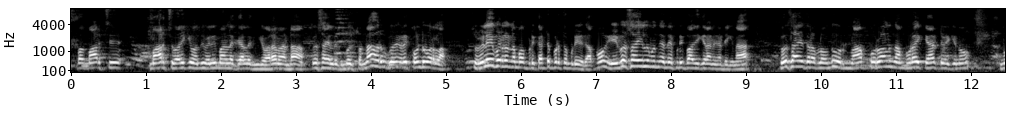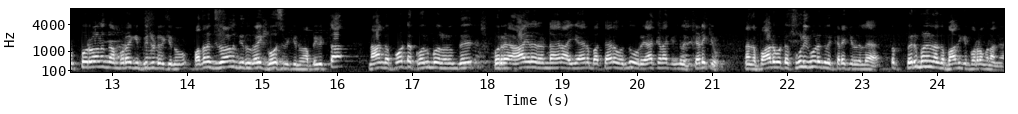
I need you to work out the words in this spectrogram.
இப்போ மார்ச் மார்ச் வரைக்கும் வந்து வெளிமாநில கேரளுக்கு இங்கே வர வேண்டாம். விவசாயிகள் இருக்கும்போது சொன்னால் அவர் கொண்டு வரலாம். ஸோ விளைபொருளை நம்ம அப்படி கட்டுப்படுத்த முடியாது. அப்போது விவசாயிகளும் வந்து என்ன எப்படி பாதிக்கிறான்னு கேட்டிங்கன்னா விவசாய தரப்பில் வந்து ஒரு நாற்பது ரூபாலேருந்து ஐம்பது ரூபாய்க்கு கேரட் வைக்கணும் முப்பது ரூபாலேருந்து ஐம்பது ரூபாய்க்கு பீட்ரூட் வைக்கணும் பதினஞ்சு ரூபாலேருந்து இருபது ரூபாய்க்கு கோஸ் விற்கணும் அப்படி விற்றா நாங்கள் போட்ட கொள்முதலேருந்து ஒரு ஆயிரம் ரெண்டாயிரம் ஐயாயிரம் பத்தாயிரம் வந்து ஒரு ஏக்கராக்கு எங்களுக்கு கிடைக்கும். நாங்கள் பாடுபட்ட கூலி கூட எங்களுக்கு கிடைக்கிறதில்ல. இப்போ பெருமளவு நாங்கள் பாதிக்கப்படுறோங்கிறாங்க.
